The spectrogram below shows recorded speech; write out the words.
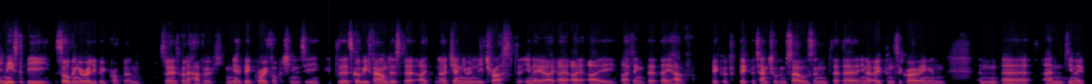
it needs to be solving a really big problem so it's got to have a you know big growth opportunity. There's got to be founders that I, I genuinely trust. That you know I, I I I think that they have big big potential themselves and that they're you know open to growing and and uh, and you know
